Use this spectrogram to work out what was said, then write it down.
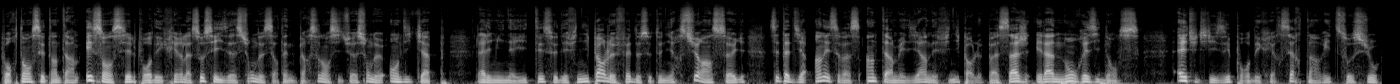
Pourtant, c'est un terme essentiel pour décrire la socialisation de certaines personnes en situation de handicap. La liminalité se définit par le fait de se tenir sur un seuil, c'est-à-dire un espace intermédiaire défini par le passage et la non-résidence. Est utilisée pour décrire certains rites sociaux,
